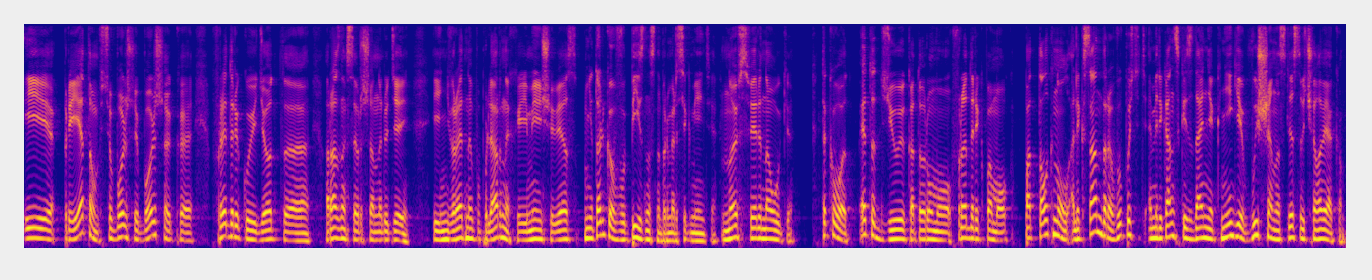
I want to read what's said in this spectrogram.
И при этом все больше и больше к Фредерику идет э, разных совершенно людей. И невероятно популярных, и имеющих вес не только в бизнес, например, сегменте, но и в сфере науки. Так вот, этот Дьюи, которому Фредерик помог, подтолкнул Александра выпустить американское издание книги «Высшее наследство человека».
